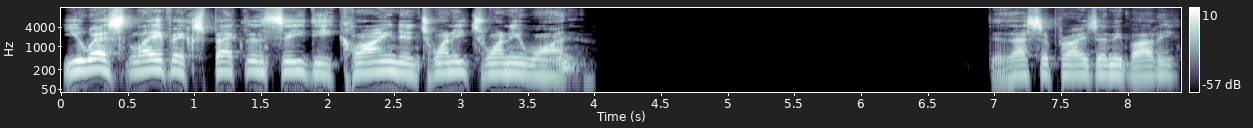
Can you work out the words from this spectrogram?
U.S. life expectancy declined in 2021. Did that surprise anybody?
